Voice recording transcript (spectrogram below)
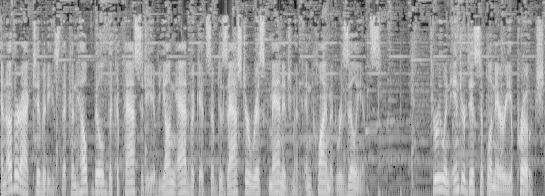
and other activities that can help build the capacity of young advocates of disaster risk management and climate resilience. Through an interdisciplinary approach,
